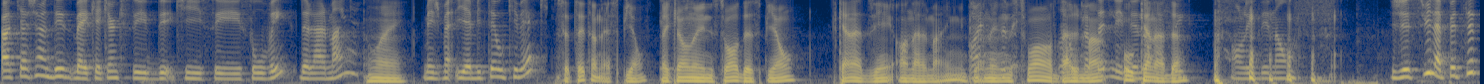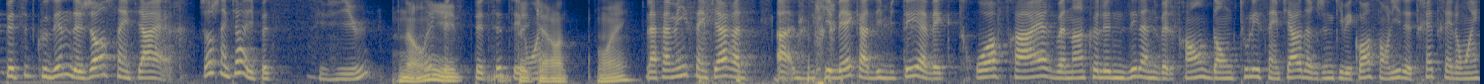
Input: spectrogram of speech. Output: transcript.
Ah, cacher un dés... Ben, quelqu'un qui s'est dé- qui s'est sauvé de l'Allemagne. Ouais. Mais je il habitait au Québec. C'est peut-être un espion. Fait que là, on a une histoire d'espion canadien en Allemagne, puis Ouais, on a une histoire On pourrait d'allemand peut-être les au. Canada. On les dénonce. Je suis la petite petite cousine de Georges Saint-Pierre. Georges Saint-Pierre, il est pas si vieux. On Non, il est petite petite, c'est loin. 40. Ouais. La famille Saint-Pierre du Québec a débuté avec trois frères venant coloniser la Nouvelle-France. Donc, tous les Saint-Pierre d'origine québécoise sont liés de très, très loin.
